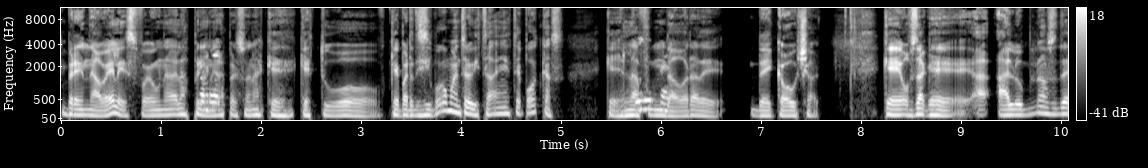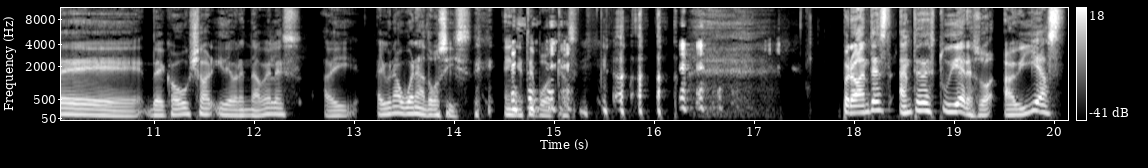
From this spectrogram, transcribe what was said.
Brenda Vélez fue una de las primeras personas que, estuvo, que participó como entrevistada en este podcast, que es la fundadora de, de Coach Art. Que, o sea que alumnos de, de Coach Art y de Brenda Vélez, hay, hay una buena dosis en este podcast. Pero antes, antes de estudiar eso, ¿habías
